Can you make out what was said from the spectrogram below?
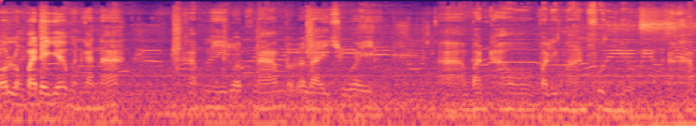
ลดลงไปได้เยอะเหมือนกันนะครับมีรถน้ำรถอะไรช่วยบรรเทาปริมาณฝุ่นอยู่นะครับ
